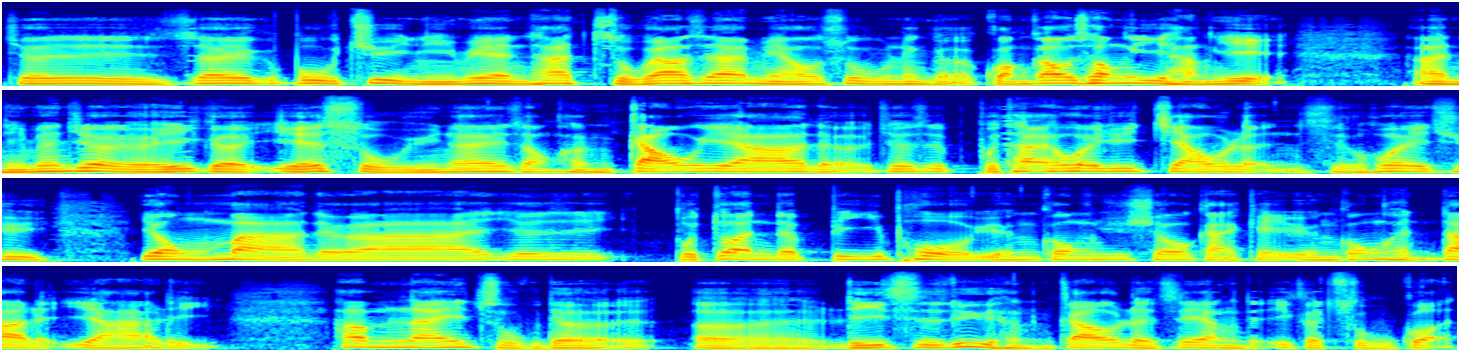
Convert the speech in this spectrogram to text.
就是这一部剧里面，它主要是在描述那个广告创意行业。啊，里面就有一个也属于那一种很高压的，就是不太会去教人，只会去用骂的啊，就是不断的逼迫员工去修改，给员工很大的压力。他们那一组的呃离职率很高的这样的一个主管，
